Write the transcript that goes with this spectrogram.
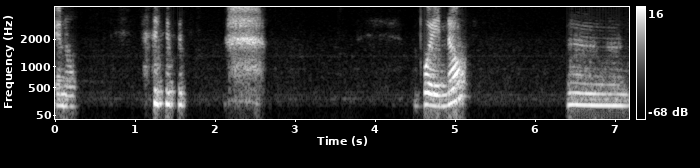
que no. bueno, mm,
